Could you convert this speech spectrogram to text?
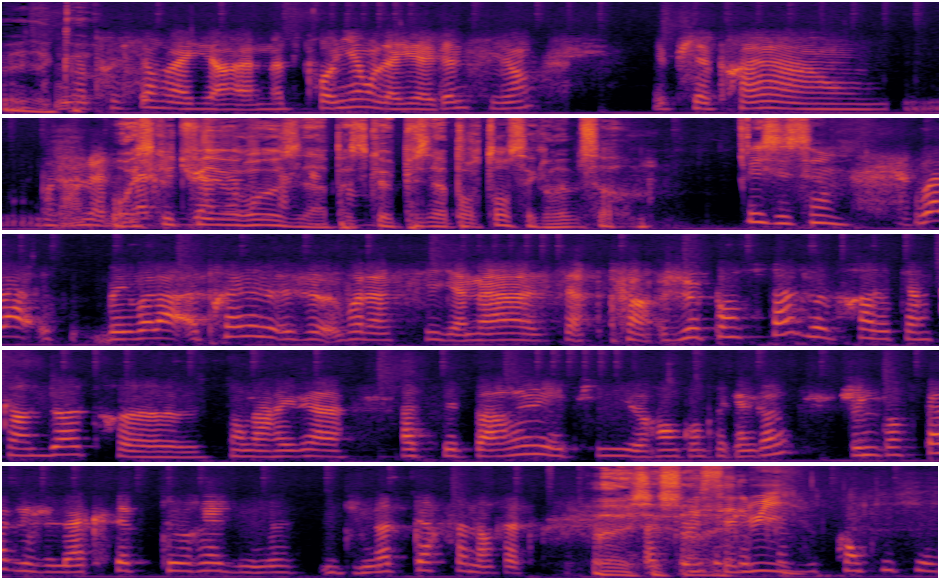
Oui. Notre à- notre premier, on l'a eu à 26 ans. Et puis après, euh, on, voilà, on a Bon, est-ce que tu es heureuse là? Parce que le plus important, c'est quand même ça. Oui, c'est ça. Voilà, mais voilà, après, je, voilà, s'il y en a, certes, enfin, je pense pas que je le ferai avec quelqu'un d'autre euh, si on arrivait à, à se séparer et puis euh, rencontrer quelqu'un. d'autre. Je ne pense pas que je l'accepterais d'une autre personne, en fait. Ouais, c'est Parce ça. que C'est lui. compliqué. Ouais,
